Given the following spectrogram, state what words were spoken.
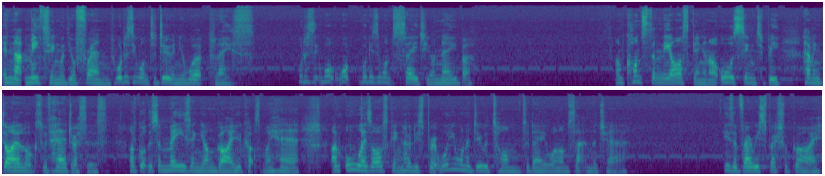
in that meeting with your friend? What does He want to do in your workplace? What, is it, what, what, what does He want to say to your neighbor? I'm constantly asking, and I always seem to be having dialogues with hairdressers. I've got this amazing young guy who cuts my hair. I'm always asking Holy Spirit, what do you want to do with Tom today while I'm sat in the chair? He's a very special guy.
